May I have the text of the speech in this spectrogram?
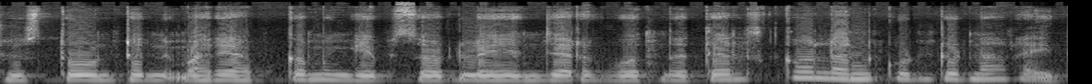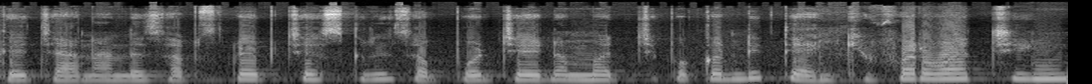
చూస్తూ ఉంటుంది. మరి అప్కమింగ్ ఎపిసోడ్లో ఏం జరగబోతుందో తెలుసుకోవాలనుకుంటున్నారు? అయితే ఛానల్ని సబ్స్క్రైబ్ చేసుకుని సపోర్ట్ చేయడం మర్చిపోకండి. థ్యాంక్ యూ ఫర్ వాచింగ్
